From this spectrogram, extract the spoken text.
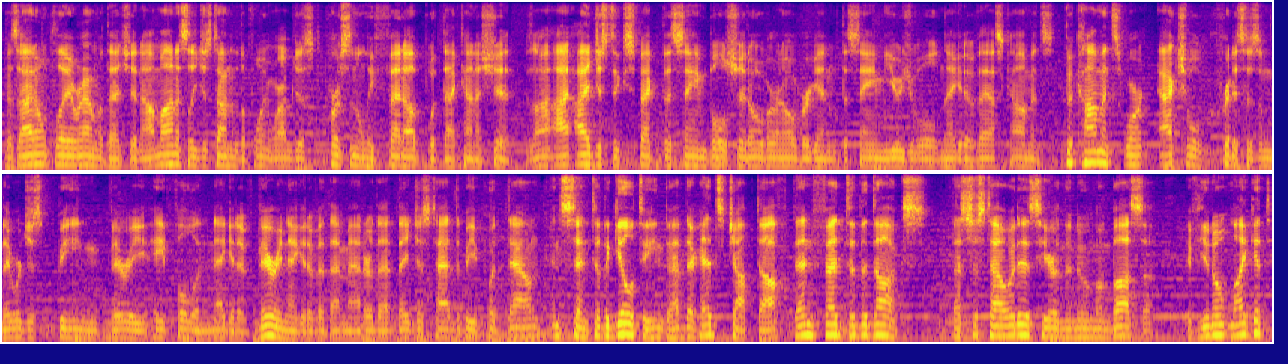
Because I don't play around with that shit. I'm honestly just down to the point where I'm just personally fed up with that kind of shit. Because I, I, I, just expect the same bullshit over and over again with the same usual negative ass comments. The comments weren't actual criticism, they were just being very hateful and negative. Very negative at that matter, that they just had to be put down and sent to the guillotine to have their heads chopped off, then fed to the dogs. That's just how it is here in the new Mombasa. If you don't like it,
